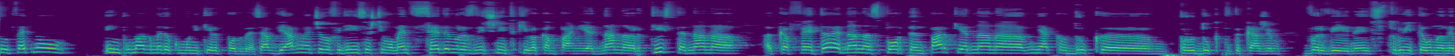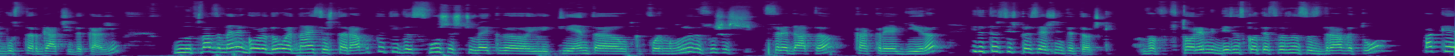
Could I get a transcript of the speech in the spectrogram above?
съответно им помагаме да комуникират по-добре. Сега вярно е, че в един и същи момент седем различни такива кампании. Една на артист, една на кафета, една на спортен парк и една на някакъв друг а, продукт, да кажем, върви, не, строител на небостъргачи, да кажем. Но това за мен е горе-долу една и съща работа. Ти да слушаш човека или клиента от какво има нужда, да слушаш средата, как реагира и да търсиш пресечните точки. Във втория ми бизнес, който е свързан с здравето, пак е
